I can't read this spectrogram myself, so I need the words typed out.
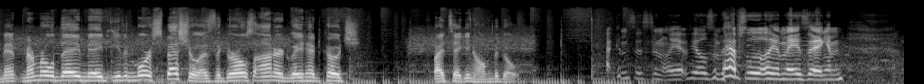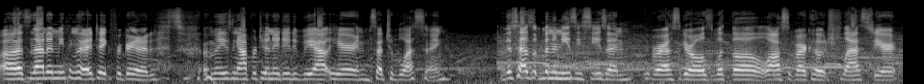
memorable day made even more special as the girls honored late head coach by taking home the gold. Consistently, it feels absolutely amazing, and uh, it's not anything that I take for granted. It's an amazing opportunity to be out here and such a blessing. This hasn't been an easy season for us girls with the loss of our coach last year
